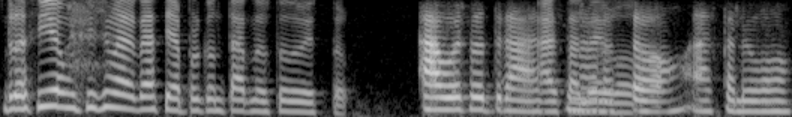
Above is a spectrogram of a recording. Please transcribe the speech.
Rocío, muchísimas gracias por contarnos todo esto. A vosotras. Hasta luego. Hasta luego.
